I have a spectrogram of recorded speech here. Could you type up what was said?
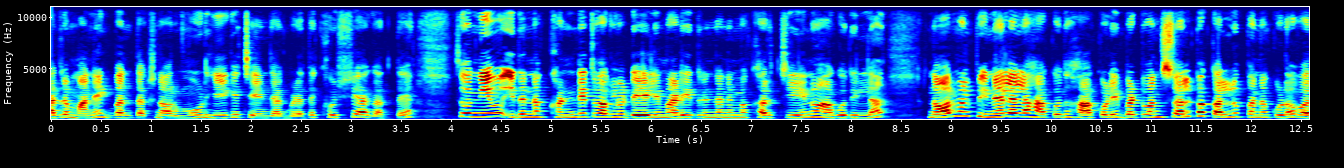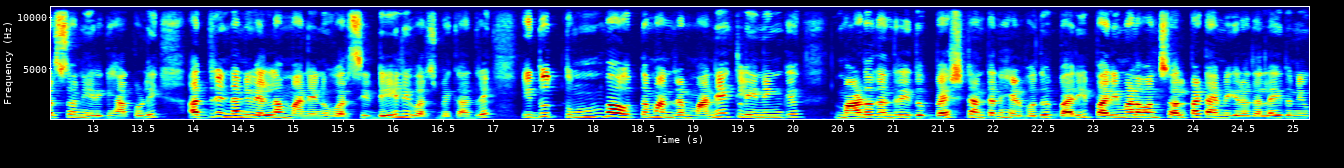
ಆದರೆ ಮನೆಗೆ ಬಂದ ತಕ್ಷಣ ಅವ್ರ ಮೂಡ್ ಹೀಗೆ ಚೇಂಜ್ ಆಗಿಬಿಡುತ್ತೆ, ಖುಷಿ ಸೊ ನೀವು ಇದನ್ನು ಖಂಡಿತವಾಗ್ಲೂ ಡೈಲಿ ಮಾಡಿ, ಇದರಿಂದ ನಿಮ್ಮ ಖರ್ಚು ಏನೂ ಆಗೋದಿಲ್ಲ. ನಾರ್ಮಲ್ ಪಿನೆಲೆಲ್ಲ ಹಾಕೋದು ಹಾಕೊಳ್ಳಿ ಬಟ್ ಒಂದು ಸ್ವಲ್ಪ ಕಲ್ಲುಪ್ಪನ್ನು ಕೂಡ ಒರೆಸೋ ನೀರಿಗೆ ಹಾಕೊಳ್ಳಿ. ಅದರಿಂದ ನೀವೆಲ್ಲ ಮನೆನೂ ಒರೆಸಿ ಡೈಲಿ ಒರೆಸ್ಬೇಕಾದ್ರೆ ಇದು ತುಂಬ ಉತ್ತಮ. ಅಂದರೆ ಮನೆ ಕ್ಲೀನಿಂಗ್ ಮಾಡೋದಂದ್ರೆ ಇದು ಬೆಸ್ಟ್ ಅಂತಾನೆ ಹೇಳ್ಬೋದು. ಬರೀ ಪರಿಮಳ ಒಂದು ಸ್ವಲ್ಪ ಟೈಮಿಗೆ ಇರೋದಲ್ಲ, ಇದು ನೀವು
